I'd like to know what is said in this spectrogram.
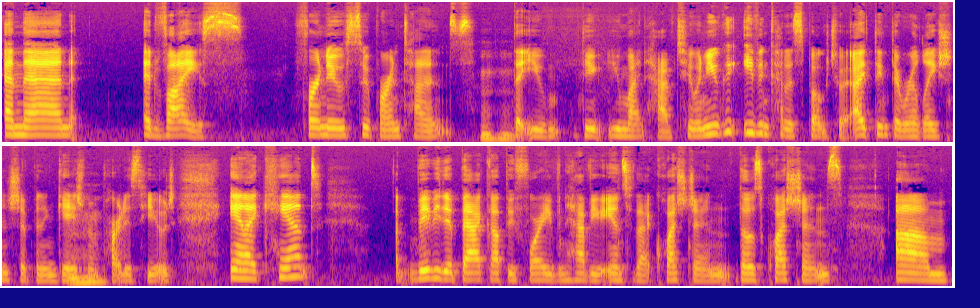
and then advice for new superintendents that you you might have too. And you even kind of spoke to it. I think the relationship and engagement part is huge. And I can't maybe to back up before I even have you answer that question, those questions. Um,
